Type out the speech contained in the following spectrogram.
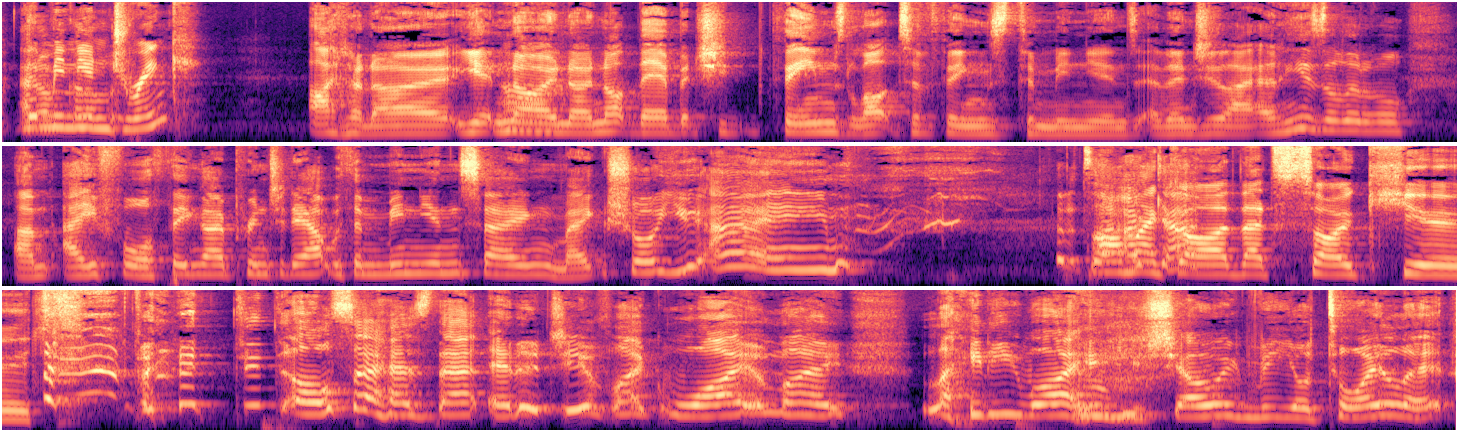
I've the got minion drink I don't know. Yeah, no, Oh. no, not there. But she themes lots of things to minions, and then she's like, "And here's a little um, A4 thing I printed out with a minion saying, make sure you aim.'" Oh my okay. god that's so cute But it, also has that energy of like, "Why am I, lady? Why are you showing me your toilet?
